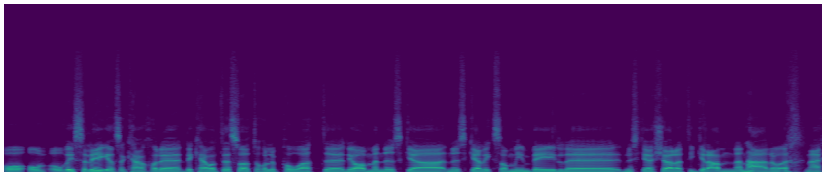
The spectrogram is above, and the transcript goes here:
Och, och, och visserligen så kanske det, det kanske inte är så att du håller på att eh, ja men nu ska, nu ska liksom min bil, eh, nu ska jag köra till grannen här. Och, nej,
